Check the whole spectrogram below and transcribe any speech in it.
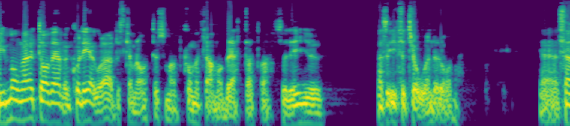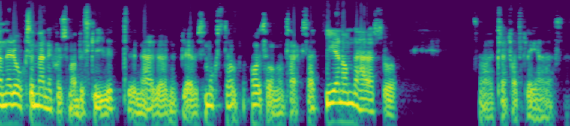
det är många utav även kollegor och arbetskamrater som har kommit fram och berättat. Va? Så det är ju alltså i förtroende då. Va? Eh, sen är det också människor som har beskrivit närrörande som också har tagit kontakt. Så att genom det här så, så har jag träffat flera. Alltså.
